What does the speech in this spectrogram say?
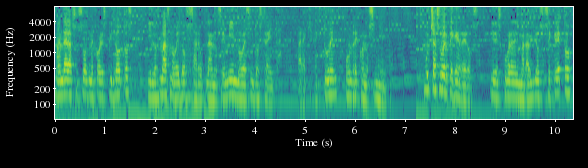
mandar a sus dos mejores pilotos y los más novedosos aeroplanos en 1930 para que efectúen un reconocimiento. Mucha suerte guerreros y descubran el maravilloso secreto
